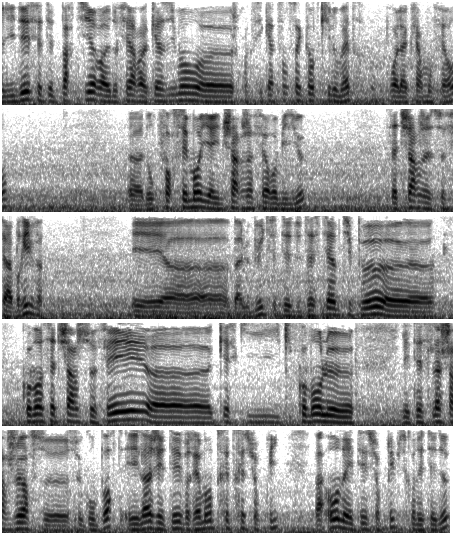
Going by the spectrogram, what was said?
l'idée c'était de partir, de faire quasiment, euh, je crois que c'est 450 km pour aller à Clermont-Ferrand. Euh, donc forcément, il y a une charge à faire au milieu. Cette charge, elle se fait à Brive. Et bah, le but c'était de tester un petit peu comment cette charge se fait, qu'est-ce qui, comment le, les Tesla chargeurs se, comportent. Et là, j'étais vraiment très très surpris. Enfin, on a été surpris puisqu'on était deux.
